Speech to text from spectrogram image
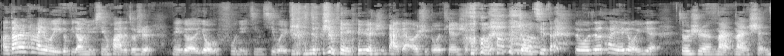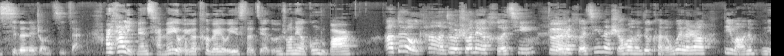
啊，当然，它还有一个比较女性化的，就是那个有妇女经期为准，就是每个月是大概二十多天什么 那种记载。对，我觉得它也有一点，就是蛮蛮神奇的那种记载。而且它里面前面有一个特别有意思的解读，就说那个公主班儿。啊，对，我看了，就是说那个和亲，就是和亲的时候呢，就可能为了让帝王就你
